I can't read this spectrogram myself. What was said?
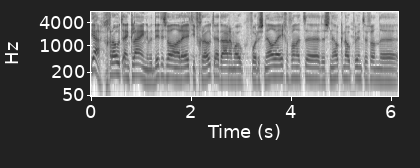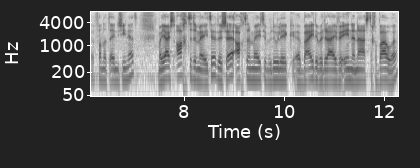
Ja, groot en klein. Dit is wel een relatief groot. Hè. Daarom ook voor de snelwegen van het, uh, de snelknooppunten van, de, van het energienet. Maar juist achter de meter, dus hè, achter de meter bedoel ik uh, beide bedrijven in en naast de gebouwen.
